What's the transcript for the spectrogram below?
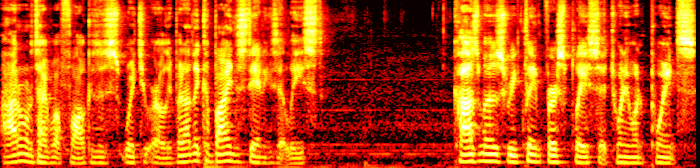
I don't want to talk about fall because it's way too early, but on the combined standings at least, Cosmos reclaimed first place at 21 points,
